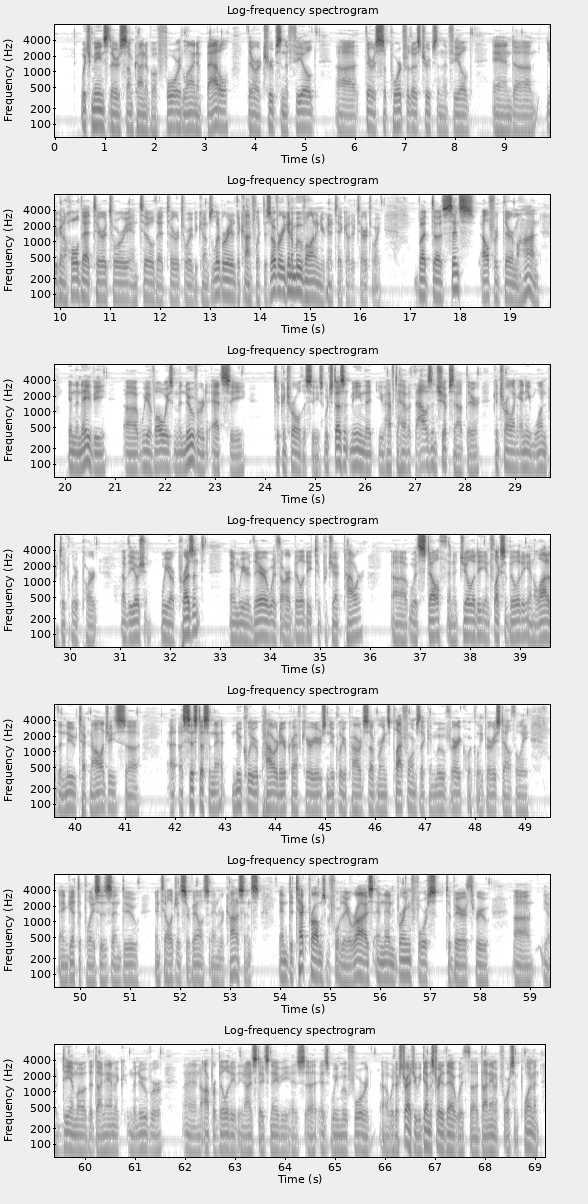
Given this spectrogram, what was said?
which means there's some kind of a forward line of battle. There are troops in the field. Uh, there is support for those troops in the field. And uh, you're going to hold that territory until that territory becomes liberated. The conflict is over. You're going to move on and you're going to take other territory. But uh, since Alfred Thayer Mahan in the Navy, uh, we have always maneuvered at sea to control the seas, which doesn't mean that you have to have a thousand ships out there controlling any one particular part of the ocean. We are present and we are there with our ability to project power, uh, with stealth and agility and flexibility, and a lot of the new technologies uh, assist us in that. Nuclear powered aircraft carriers, nuclear powered submarines, platforms that can move very quickly, very stealthily, and get to places and do intelligence, surveillance, and reconnaissance and detect problems before they arise, and then bring force to bear through, uh, you know, DMO, the dynamic maneuver and operability of the United States Navy as uh, as we move forward uh, with our strategy. We demonstrated that with uh, dynamic force employment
